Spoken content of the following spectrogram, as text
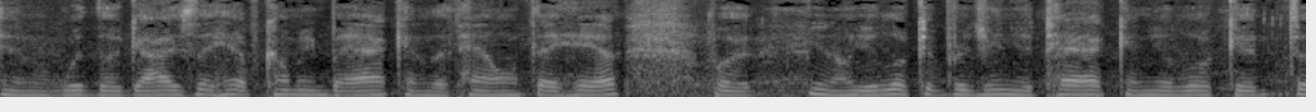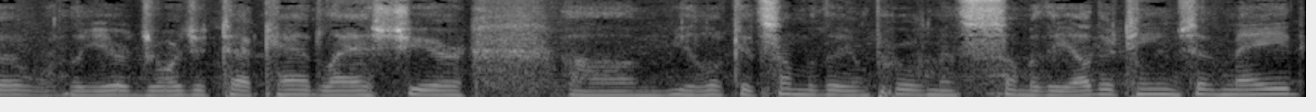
and with the guys they have coming back and the talent they have. But you know you look at Virginia Tech and you look at uh, the year Georgia Tech had last year. Um, you look at some of the improvements some of the other teams have made.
